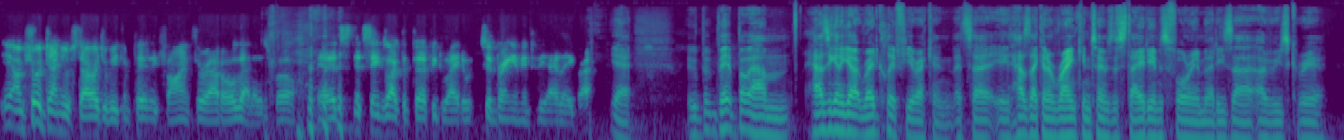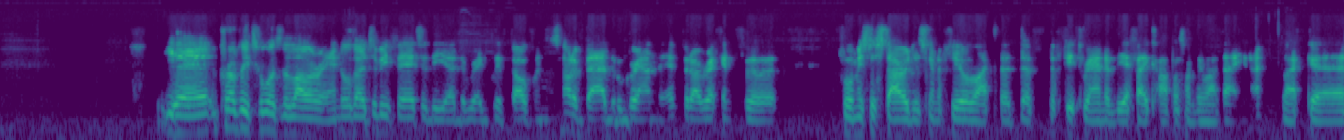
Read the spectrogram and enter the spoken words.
Yeah, I'm sure Daniel Sturridge will be completely fine throughout all that as well. Yeah, it's, it seems like the perfect way to, to bring him into the A League, right? Yeah. But, but, but, um, how's he going to go at Redcliffe? You reckon? That's uh, how's that going to rank in terms of stadiums for him that he's uh, over his career? Yeah, probably towards the lower end. Although to be fair to the uh, the Redcliffe Dolphins, it's not a bad little ground there. But I reckon for for Mr. Sturridge, it's going to feel like the, the, the fifth round of the FA Cup or something like that. You know, like uh,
